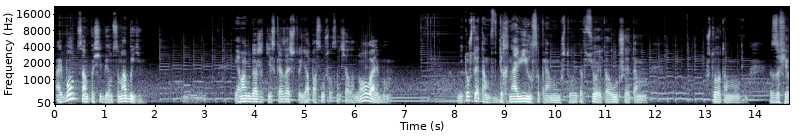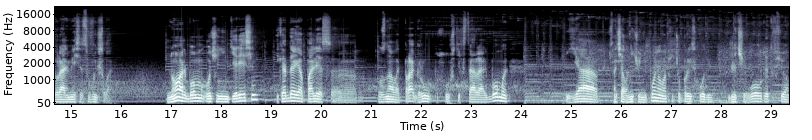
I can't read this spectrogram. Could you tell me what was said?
Альбом сам по себе, он самобытен. Я могу даже тебе сказать, что я послушал сначала новый альбом. Не то, что я там вдохновился прям им, что это все, это лучшее там, что там за февраль месяц вышло. Но альбом очень интересен. И когда я полез э, узнавать про группу, слушать их старые альбомы, я сначала ничего не понял вообще, что происходит, для чего вот это все.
